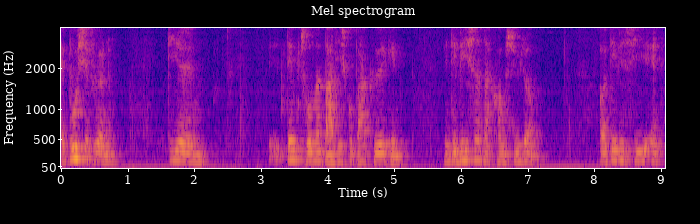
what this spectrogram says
af buschaufførerne, de, øh, dem troede man bare, de skulle bare køre igen. Men det viser, at der kom sygdom. Og det vil sige, at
